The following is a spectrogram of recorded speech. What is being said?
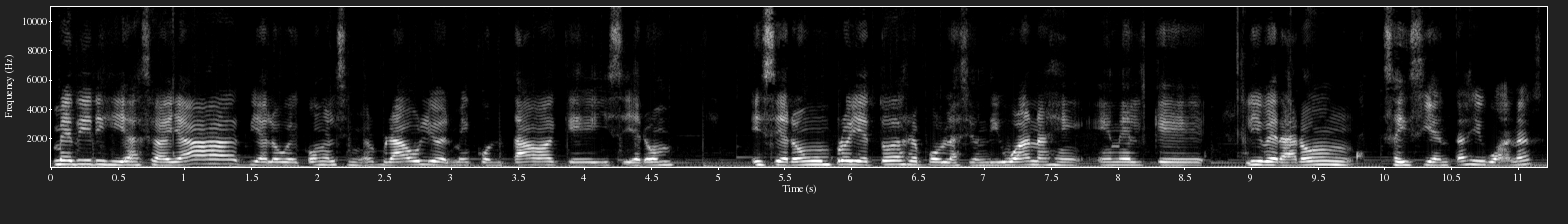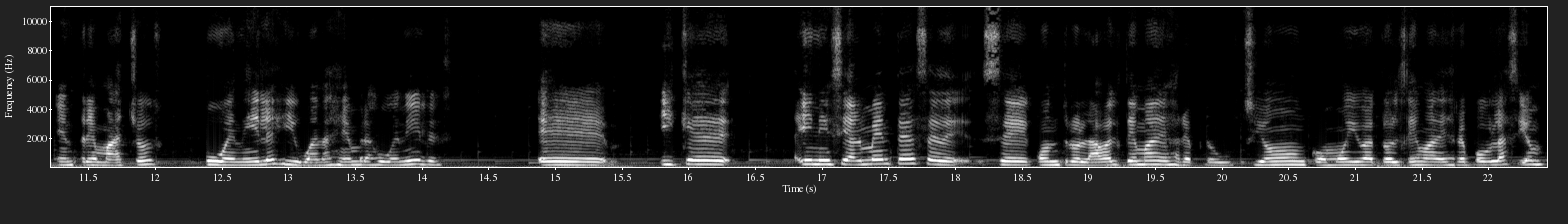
me dirigí hacia allá, dialogué con el señor Braulio, él me contaba que hicieron, hicieron un proyecto de repoblación de iguanas en, el que liberaron 600 iguanas entre machos juveniles y iguanas hembras juveniles. Eh, y que inicialmente se, se, controlaba el tema de reproducción, cómo iba todo el tema de repoblación,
